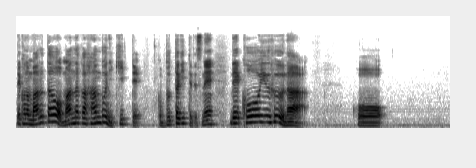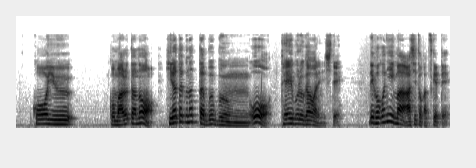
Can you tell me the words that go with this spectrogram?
で、この丸太を真ん中半分に切って、こうぶった切ってですね。で、こういう風な、こう、こういう、こう丸太の平たくなった部分をテーブル代わりにして、で、ここにまあ足とかつけて、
